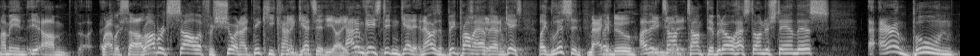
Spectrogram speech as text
I mean, um, Robert Saleh. Robert Saleh for sure, and I think he kind of gets, gets it. it. He Adam gets Gase didn't get it, and that was a big problem I have with Adam Gase. Like, listen, McAdoo like, I think Tom. Tom Thibodeau has to understand this. Aaron Boone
